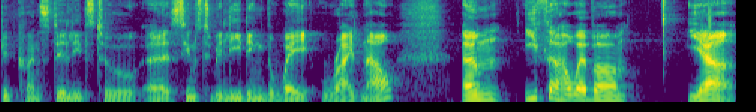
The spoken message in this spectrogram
Bitcoin still leads to uh, seems to be leading the way right now. Um, Ether, however, yeah,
